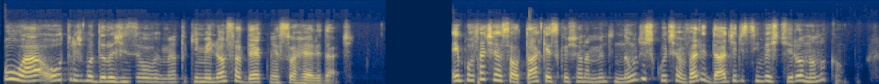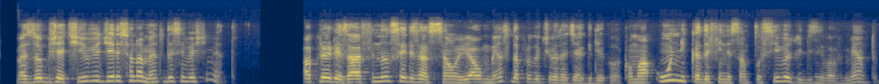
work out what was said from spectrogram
ou há outros modelos de desenvolvimento que melhor se adequem à sua realidade? É importante ressaltar que esse questionamento não discute a validade de se investir ou não no campo, mas o objetivo e o direcionamento desse investimento. Ao priorizar a financiarização e o aumento da produtividade agrícola como a única definição possível de desenvolvimento, o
